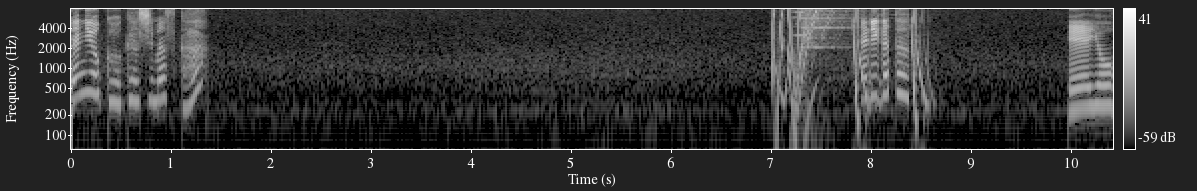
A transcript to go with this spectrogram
何を交換しますか？ありがとう。栄養。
